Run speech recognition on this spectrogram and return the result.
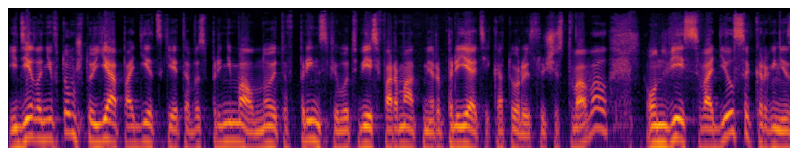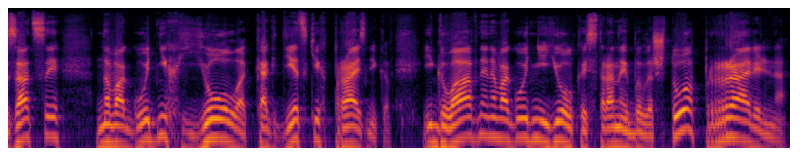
И дело не в том, что я по-детски это воспринимал, но это, в принципе, вот весь формат мероприятий, который существовал, он весь сводился к организации новогодних елок, как детских праздников. И главной новогодней елкой страны было что? Правильно.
